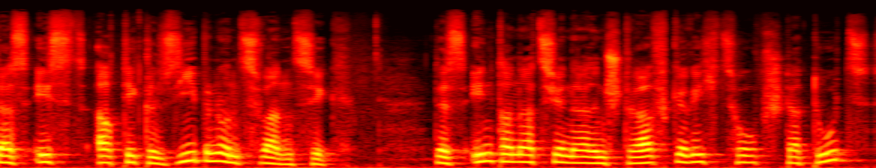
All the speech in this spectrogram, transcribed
das ist Artikel 27 des Internationalen Strafgerichtshofstatuts,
